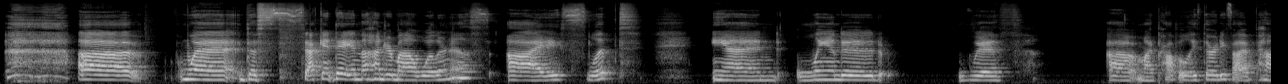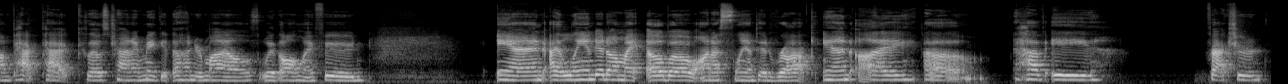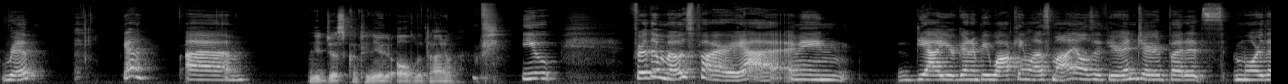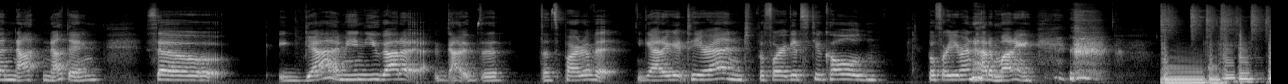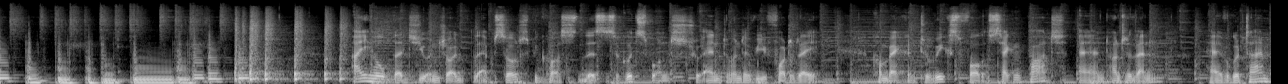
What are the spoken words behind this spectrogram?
uh, when the second day in the 100 mile wilderness, I slipped and landed with uh, my probably 35 pound backpack because I was trying to make it the 100 miles with all my food. And I landed on my elbow on a slanted rock, and I um, have a fractured rib. Yeah. Um, You just continued all the time. you, for the most part, yeah. I mean, yeah, you're going to be walking less miles if you're injured, but it's more than not nothing. So, yeah, I mean, you gotta, uh, that's part of it. You gotta get to your end before it gets too cold, before you run out of money. I hope that you enjoyed the episode because this is a good spot to end the interview for today. Come back in two weeks for the second part, and until then, have a good time.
